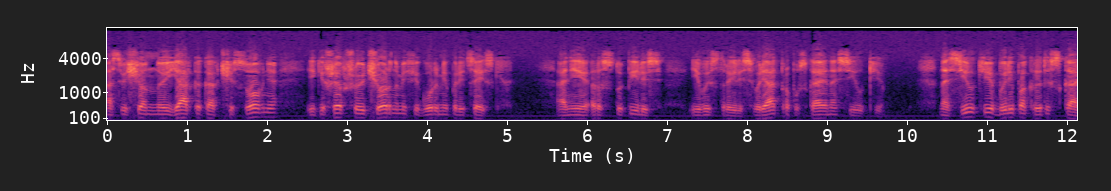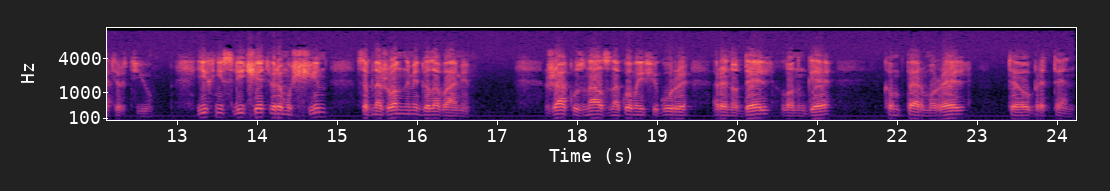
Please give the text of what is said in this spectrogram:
освещенную ярко, как часовня, и кишевшую черными фигурами полицейских. Они расступились и выстроились в ряд, пропуская носилки. Носилки были покрыты скатертью. Их несли четверо мужчин с обнаженными головами. Жак узнал знакомые фигуры Ренодель, Лонге, Компер Морель, Тео Бретен.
